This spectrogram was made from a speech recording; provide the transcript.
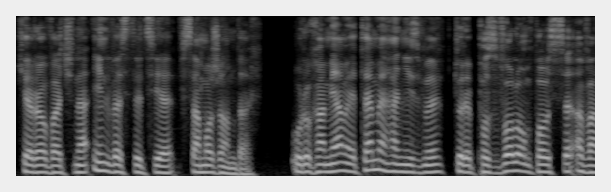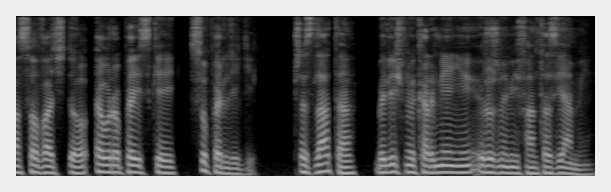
kierować na inwestycje w samorządach. Uruchamiamy te mechanizmy, które pozwolą Polsce awansować do europejskiej Superligi. Przez lata byliśmy karmieni różnymi fantazjami.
